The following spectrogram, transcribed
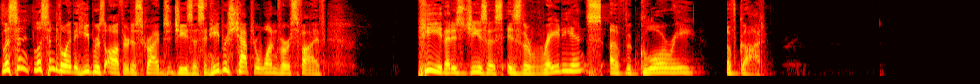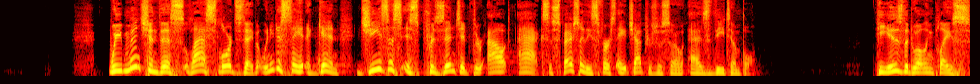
Listen, listen to the way the Hebrews author describes Jesus. In Hebrews chapter 1, verse 5, he, that is Jesus, is the radiance of the glory of God. We mentioned this last Lord's Day, but we need to say it again. Jesus is presented throughout Acts, especially these first eight chapters or so, as the temple. He is the dwelling place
